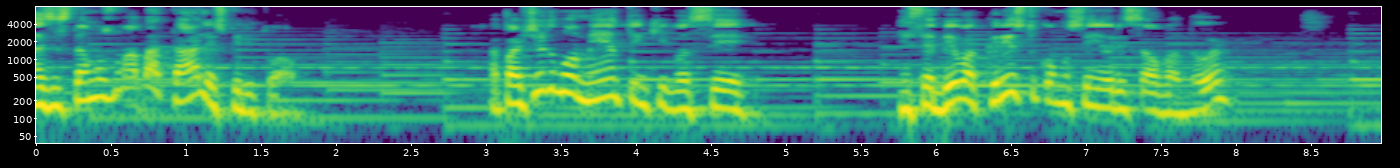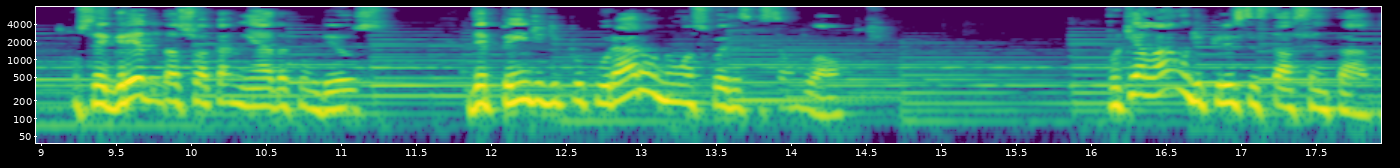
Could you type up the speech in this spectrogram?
Nós estamos numa batalha espiritual. A partir do momento em que você recebeu a Cristo como Senhor e Salvador, o segredo da sua caminhada com Deus depende de procurar ou não as coisas que são do alto. Porque é lá onde Cristo está assentado.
